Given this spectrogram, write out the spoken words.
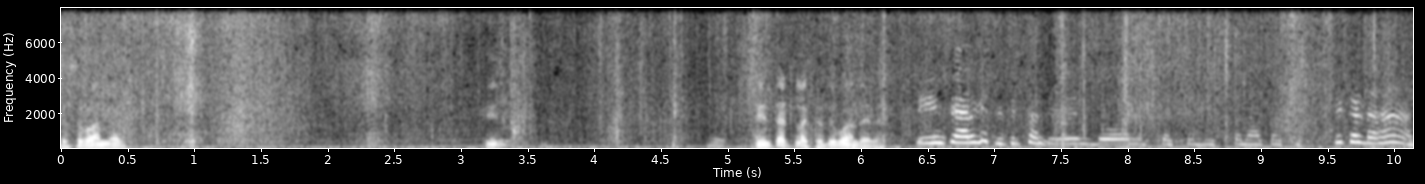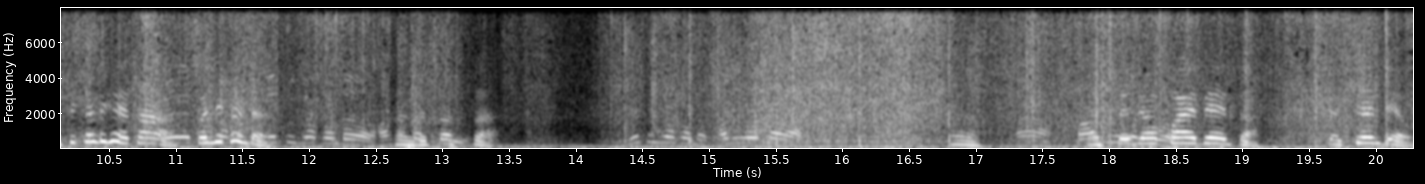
कसं तीन तीन ताट लागतं ते बांधायला. तीन चार घेतली तरी चालते. तेल दोन कशी दिसतं ना आता. तिकड हा तिकड घ्यायचा. पलीकंड. म्हणजे तसा. हा. त्याच्यावर पाय द्यायचा. त्या शेंड्यावर.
